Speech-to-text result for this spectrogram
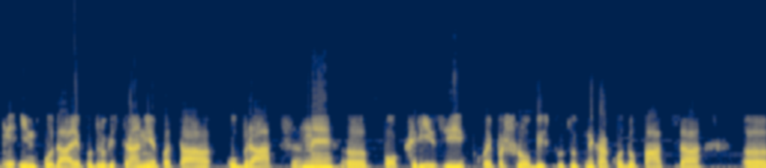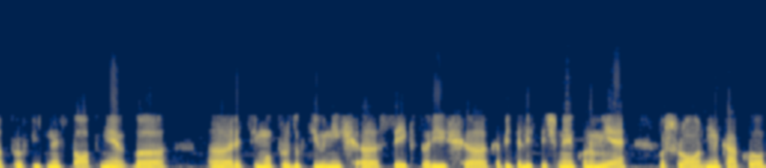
in tako dalje. Po drugi strani je pa ta obrat ne, uh, po krizi, ko je prišlo v bistvu tudi nekako do paca uh, profitne stopnje v uh, recimo produktivnih sektorjih kapitalistične ekonomije, prišlo nekako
